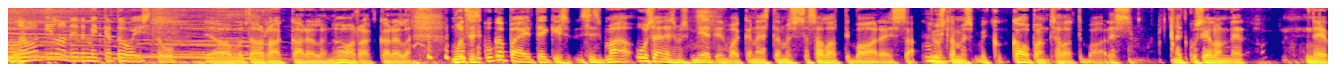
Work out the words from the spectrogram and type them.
Mulla on tilanteita, mitkä toistuu. Joo, mutta on rakkaudella, no on rakkaudella. mutta siis kukapa ei tekisi, siis mä usein esimerkiksi mietin vaikka näissä tämmöisissä salattibaareissa, mm. just tämmöisissä kaupan salattibaareissa. Että kun siellä on ne, ne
